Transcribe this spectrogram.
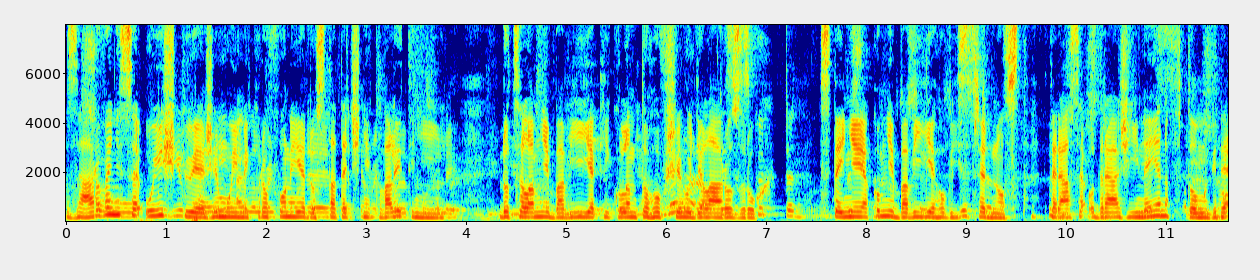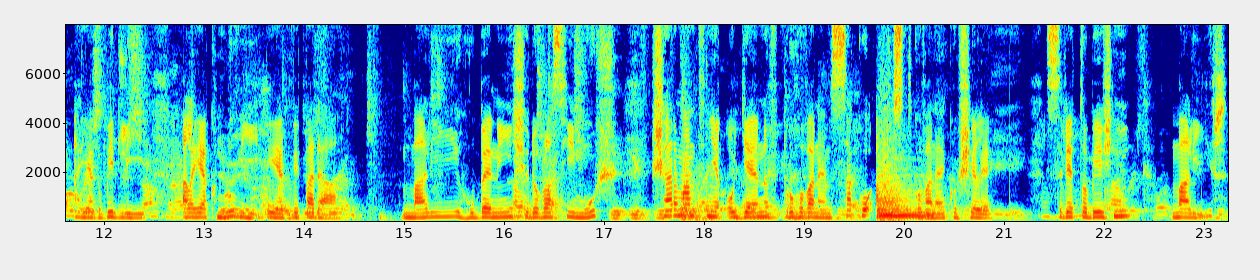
Zároveň se ujišťuje, že můj mikrofon je dostatečně kvalitní. Docela mě baví, jaký kolem toho všeho dělá rozruch. Stejně jako mě baví jeho výstřednost, která se odráží nejen v tom, kde a jak bydlí, ale jak mluví i jak vypadá. Malý, hubený, šedovlasý muž, šarmantně oděn v pruhovaném saku a kostkované košili. Světoběžník, malíř,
